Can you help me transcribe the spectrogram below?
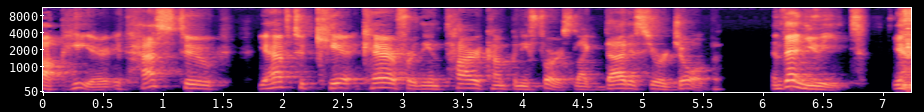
up here. It has to you have to care, care for the entire company first. Like that is your job. And then you eat. You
